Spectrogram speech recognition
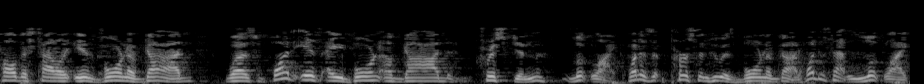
saw this title, Is Born of God? was what is a born of God Christian look like? What is a person who is born of God? What does that look like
